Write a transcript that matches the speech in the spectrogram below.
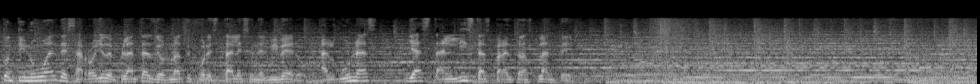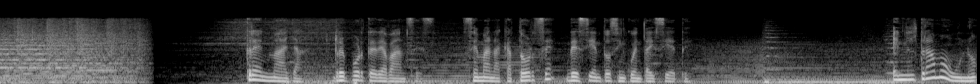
continúa el desarrollo de plantas de ornato y forestales en el vivero. Algunas ya están listas para el trasplante. Tren Maya, reporte de avances, semana 14 de 157. En el tramo 1,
